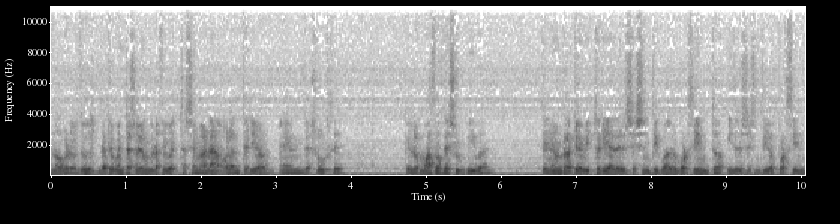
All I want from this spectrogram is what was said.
No, pero tú date cuenta, salió un gráfico esta semana o la anterior en The Source que los mazos de Survival tenían un ratio de victoria del 64% y del 62%.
